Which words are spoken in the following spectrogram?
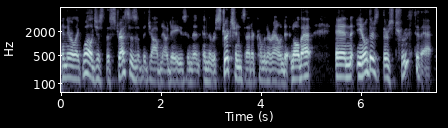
And they're like, well, just the stresses of the job nowadays and then and the restrictions that are coming around it and all that. And you know, there's there's truth to that.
